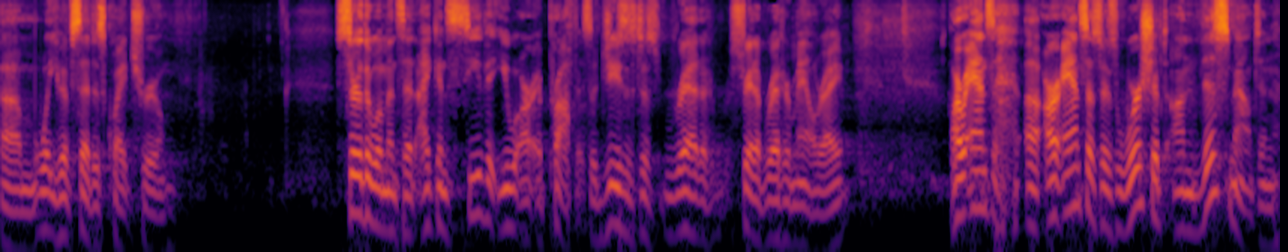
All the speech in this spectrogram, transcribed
um, what you have said is quite true. Sir, the woman said, I can see that you are a prophet. So Jesus just read, straight up read her mail, right? Our, uh, our ancestors worshiped on this mountain,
